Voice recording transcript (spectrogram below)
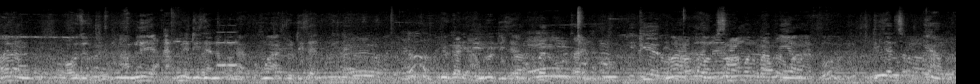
होइन हजुर। हामीले आफ्नै डिजाइन बनाएको उहाँहरूको डिजाइन होइन यो गाडी हाम्रो डिजाइन हो। उहाँहरूको सामान मात्र उहाँहरूको डिजाइन सबै हाम्रो।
